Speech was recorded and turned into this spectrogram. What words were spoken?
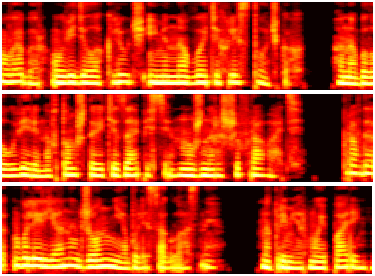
Вебер увидела ключ именно в этих листочках. Она была уверена в том, что эти записи нужно расшифровать. Правда, Валерьян и Джон не были согласны. Например, мой парень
